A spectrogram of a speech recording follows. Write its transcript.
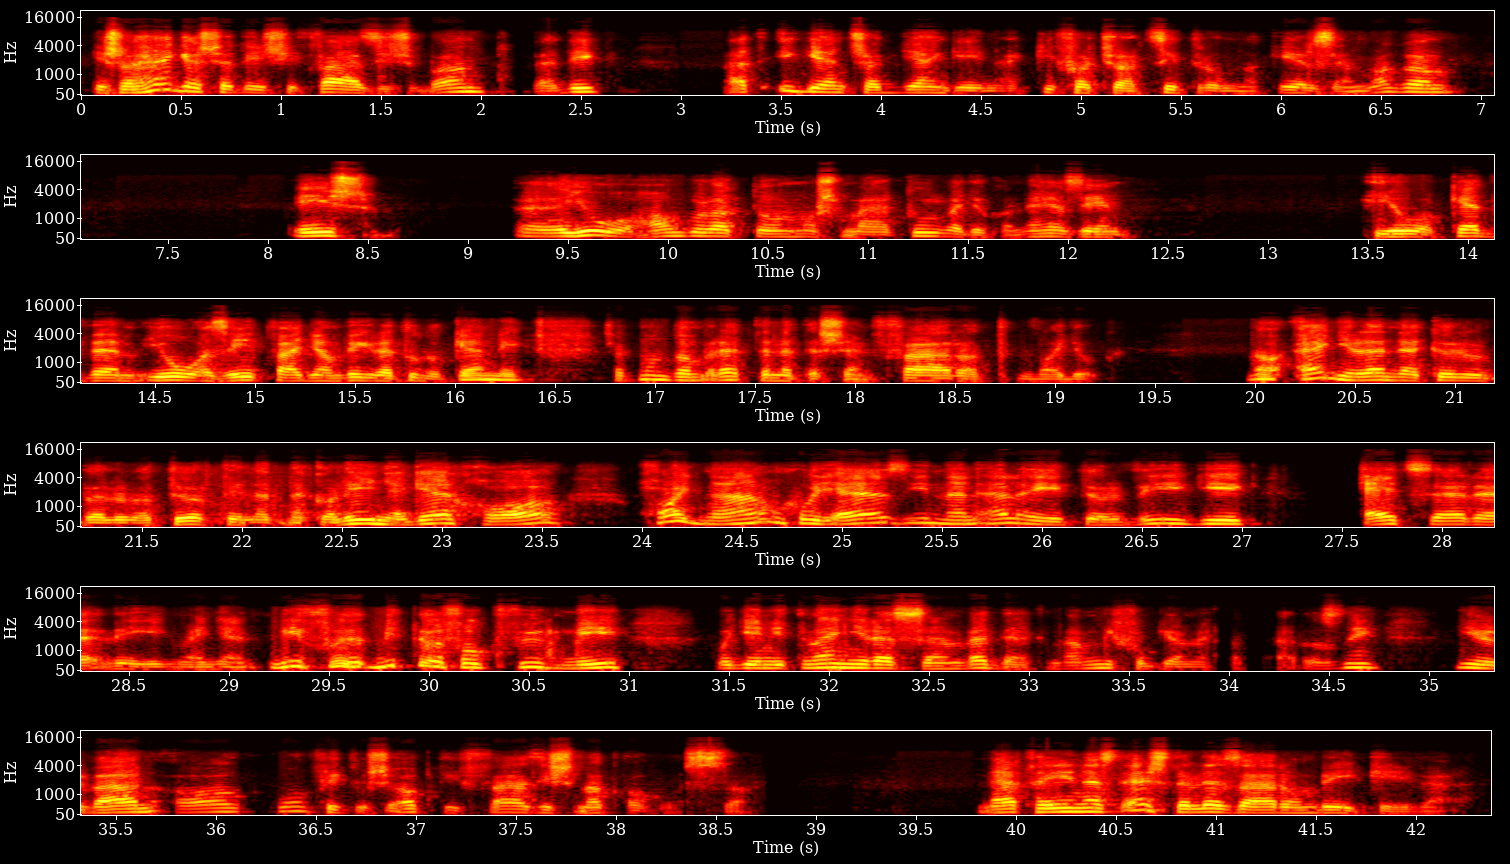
És a hegesedési fázisban pedig, hát igencsak gyengének, kifacsart citromnak érzem magam, és jó a hangulatom, most már túl vagyok a nehezén, jó a kedvem, jó az étvágyam, végre tudok enni, csak mondom, rettenetesen fáradt vagyok. Na, ennyi lenne körülbelül a történetnek a lényege, ha hagynám, hogy ez innen elejétől végig egyszerre végigmenjen. Mi, mitől fog függni, hogy én itt mennyire szenvedek? Na, mi fogja meghatározni? Nyilván a konfliktus aktív fázisnak a hossza. Mert ha én ezt este lezárom békével,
